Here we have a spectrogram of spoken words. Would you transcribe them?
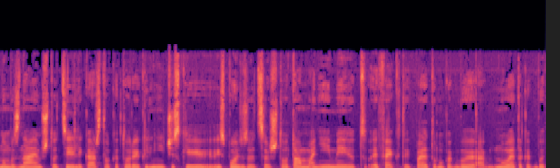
ну, мы знаем, что те лекарства, которые клинически используются, что там они имеют эффекты. Поэтому как бы, а, ну, это как бы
